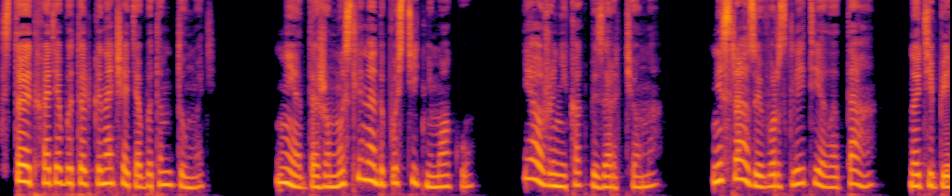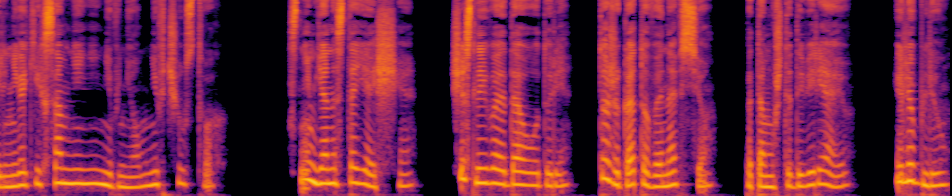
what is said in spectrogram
Стоит хотя бы только начать об этом думать. Нет, даже мысленно допустить не могу. Я уже никак без Артема. Не сразу его разглядела, да, но теперь никаких сомнений ни в нем, ни в чувствах. С ним я настоящая, счастливая до одури, тоже готовая на все, потому что доверяю. И люблю,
